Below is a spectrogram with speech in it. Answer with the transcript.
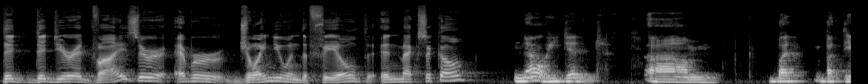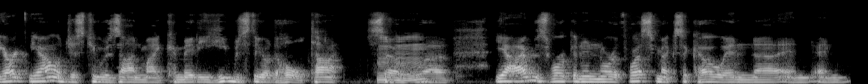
did did your advisor ever join you in the field in Mexico? No, he didn't. Um, but but the archaeologist who was on my committee, he was there the whole time. So uh, yeah, I was working in Northwest Mexico, and uh, and and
